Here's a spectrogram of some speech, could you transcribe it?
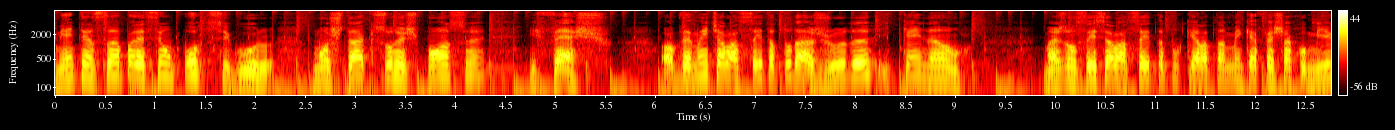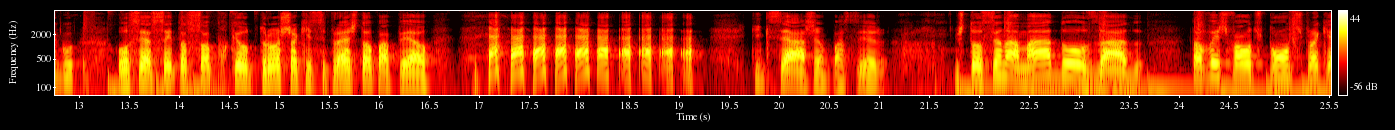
Minha intenção é parecer um porto seguro, mostrar que sou responsa e fecho. Obviamente ela aceita toda ajuda e quem não. Mas não sei se ela aceita porque ela também quer fechar comigo ou se aceita só porque o trouxa aqui se presta ao papel? O que, que você acha, meu parceiro? Estou sendo amado ou ousado? Talvez falte pontos para que,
